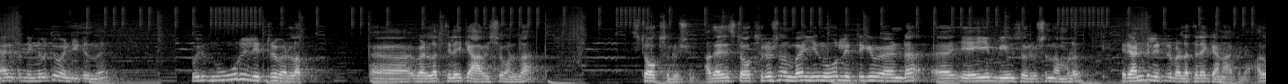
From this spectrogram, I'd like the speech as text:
ഞാനിപ്പോൾ നിങ്ങൾക്ക് വേണ്ടിയിട്ടിന്ന് ഒരു നൂറ് ലിറ്റർ വെള്ളം വെള്ളത്തിലേക്ക് ആവശ്യമുള്ള സ്റ്റോക്ക് സൊല്യൂഷൻ. അതായത് സ്റ്റോക്ക് സൊല്യൂഷൻ നമ്മൾ ഈ നൂറ് ലിറ്ററിക്ക് വേണ്ട എയും ബിയും സൊല്യൂഷൻ നമ്മൾ രണ്ട് ലിറ്റർ വെള്ളത്തിലേക്കാണ് ആക്കുന്നത്. അത്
